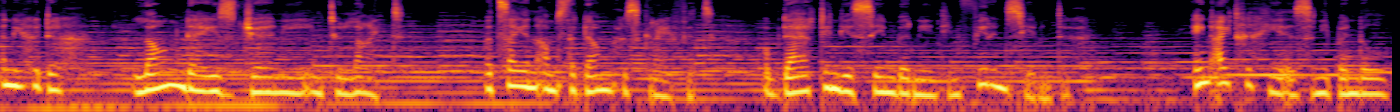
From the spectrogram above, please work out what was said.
In die gedig Long Days Journey into Light wat sy in Amsterdam geskryf het op 13 Desember 1974 en uitgegee is in die bundel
